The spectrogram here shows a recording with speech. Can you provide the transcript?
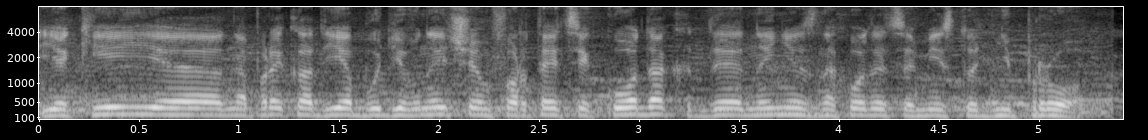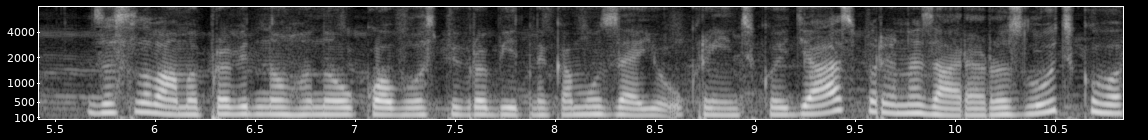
Який, е, наприклад, є будівничим фортеці Кодак, де нині знаходиться місто Дніпро. За словами провідного наукового співробітника музею української діаспори Назара Розлуцького,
